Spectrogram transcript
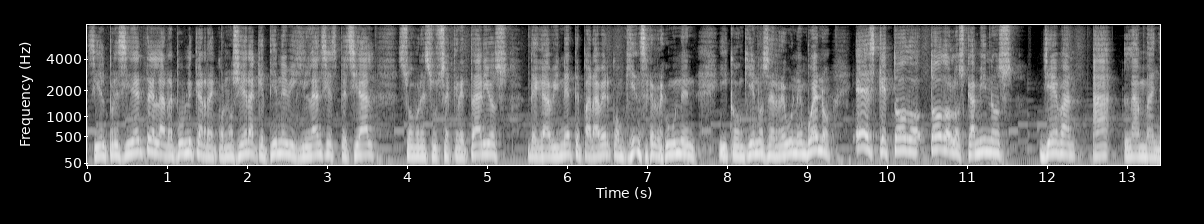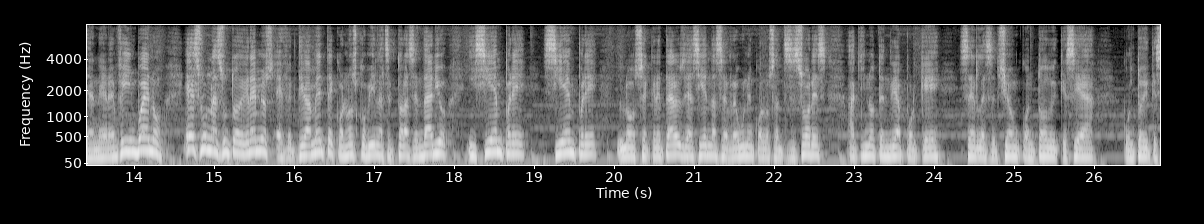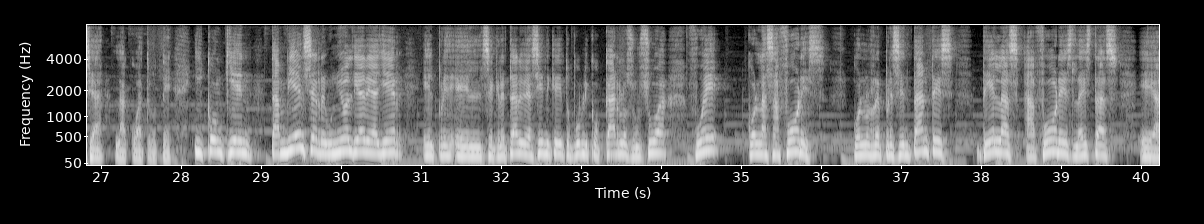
si el presidente de la República reconociera que tiene vigilancia especial sobre sus secretarios de gabinete para ver con quién se reúnen y con quién no se reúnen, bueno, es que todo, todos los caminos llevan a la mañanera. En fin, bueno, es un asunto de gremios. Efectivamente, conozco bien el sector hacendario y siempre, siempre los secretarios de Hacienda se reúnen con los antecesores. Aquí no tendría por qué ser la excepción con todo y que sea con todo y que sea la 4T. Y con quien también se reunió el día de ayer el, el secretario de Hacienda y Crédito Público, Carlos Ursúa, fue con las Afores con los representantes de las AFORES, estas eh,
